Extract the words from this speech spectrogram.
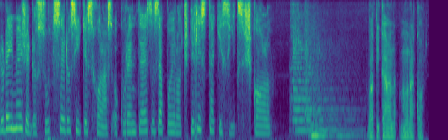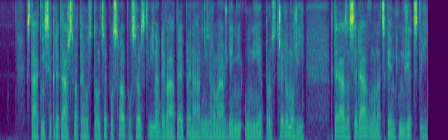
Dodejme, že dosud se do sítě Scholas Occurrentes zapojilo 400 tisíc škol. Vatikán, Monako. Státní sekretář svatého stolce poslal poselství na deváté plenární zhromáždění Unie pro středomoří, která zasedá v monackém knížectví.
